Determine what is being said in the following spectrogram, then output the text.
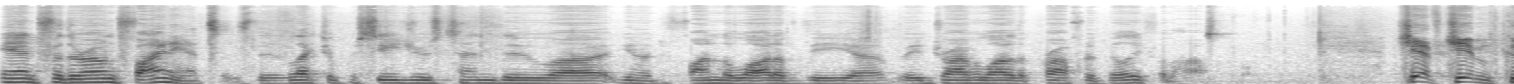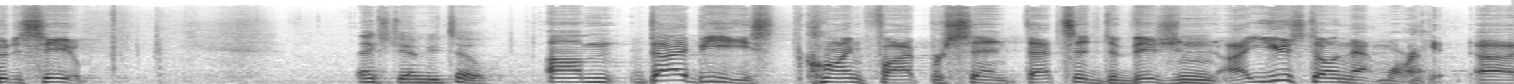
and for their own finances. The elective procedures tend to, uh, you know, to fund a lot of the, uh, they drive a lot of the profitability for the hospital. Geoff, Jim, good to see you. Thanks, Jim. You too. Um, diabetes declined 5%. That's a division. I used to own that market. Uh,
